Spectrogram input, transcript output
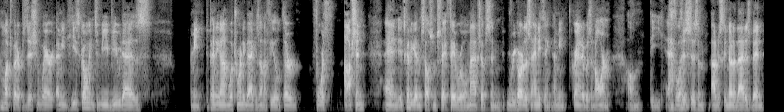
much better position where I mean he's going to be viewed as, I mean, depending on which running back is on the field, third, fourth option, and it's going to get himself some favorable matchups. And regardless of anything, I mean, granted it was an arm, um, the athleticism, obviously, none of that has been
